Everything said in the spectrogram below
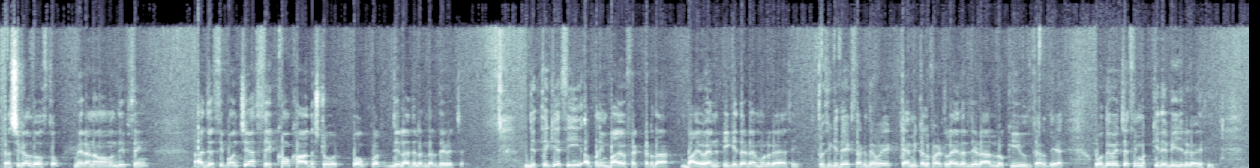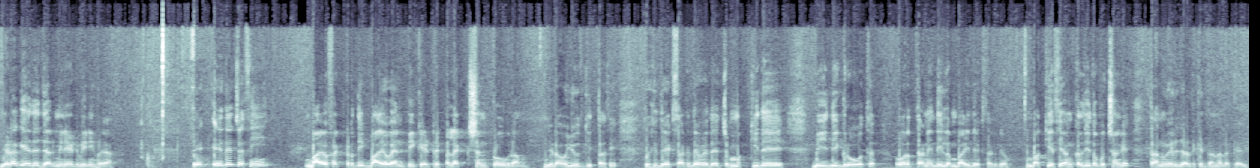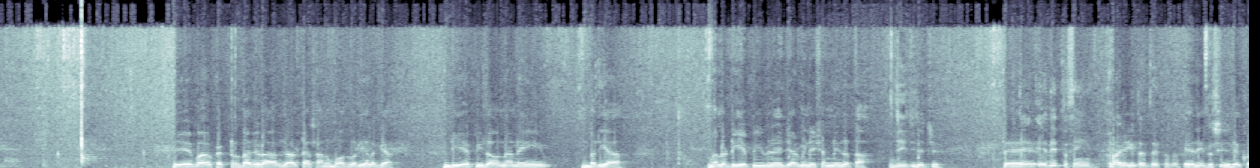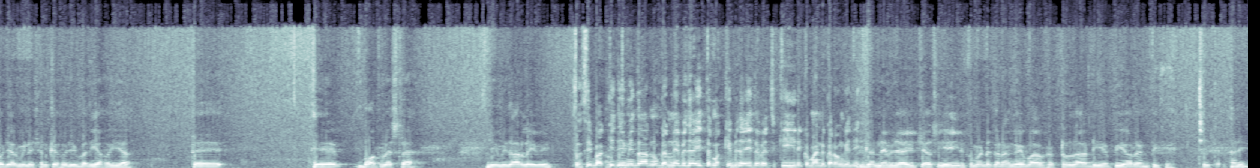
ਸਤਿ ਸ਼੍ਰੀ ਅਕਾਲ ਦੋਸਤੋ, ਮੇਰਾ ਨਾਮ ਅਮਨਦੀਪ ਸਿੰਘ। ਅੱਜ ਅਸੀਂ ਪਹੁੰਚੇ ਹਾਂ ਸੇਖੋਂ ਖਾਦ ਸਟੋਰ ਭੋਗਪੁਰ, ਜ਼ਿਲ੍ਹਾ ਜਲੰਧਰ ਦੇ ਵਿੱਚ, ਜਿੱਥੇ ਕਿ ਅਸੀਂ ਆਪਣੀ ਬਾਇਓ ਫੈਕਟਰ ਦਾ ਬਾਇਓ ਐਨਪੀਕੇ ਦਾ ਡੈਮੋ ਲਗਾਇਆ ਸੀ। ਤੁਸੀਂ ਕੀ ਦੇਖ ਸਕਦੇ ਹੋ, ਇਹ ਕੈਮੀਕਲ ਫਰਟੀਲਾਈਜ਼ਰ ਜਿਹੜਾ ਲੋਕੀ ਯੂਜ਼ ਕਰਦੇ ਆ, ਉਹਦੇ ਵਿੱਚ ਅਸੀਂ ਮੱਕੀ ਦੇ ਬੀਜ ਲਗਾਏ ਸੀ, ਜਿਹੜਾ ਕਿ ਇਹਦੇ ਜਰਮੀਨੇਟ ਵੀ ਨਹੀਂ ਹੋਇਆ। ਤੇ ਇਹਦੇ ਚ ਅਸੀਂ ਬਾਇਓ ਫੈਕਟਰ ਦੀ bio NPK triple action program ਜਿਹੜਾ ਉਹ ਯੂਜ਼ ਕੀਤਾ ਸੀ। ਤੁਸੀਂ ਦੇਖ ਸਕਦੇ ਹੋ ਇਹਦੇ ਚ ਮੱਕੀ ਦੇ ਬੀਜ ਦੀ ਗਰੋਥ ਔਰ ਤਣੇ ਦੀ ਲੰਬਾਈ ਦੇਖ ਸਕਦੇ ਹੋ। ਬਾਕੀ ਅਸੀਂ ਅੰਕਲ ਜੀ ਤੋਂ ਪੁੱਛਾਂਗੇ ਤੁਹਾਨੂੰ ਇਹ ਰਿਜ਼ਲਟ ਕਿੱਦਾਂ ਦਾ ਲੱਗਿਆ ਜੀ? ਇਹ ਬਾਇਓਫੈਕਟਰ ਦਾ ਜਿਹੜਾ ਰਿਜ਼ਲਟ ਹੈ ਸਾਨੂੰ ਬਹੁਤ ਵਧੀਆ ਲੱਗਿਆ। ਡੀਏਪੀ ਦਾ ਉਹਨਾਂ ਨਹੀਂ ਵਧੀਆ। ਮਤਲਬ ਡੀਏਪੀ ਨੇ ਜਰਮੀਨੇਸ਼ਨ ਨਹੀਂ ਦਿੱਤਾ ਜੀ ਜੀ। ਵਿੱਚ। ਤੇ ਇਹਦੀ ਤੁਸੀਂ ਹਾਈਟ ਤੇ ਦੇਖੋ। ਇਹਦੀ ਤੁਸੀਂ ਦੇਖੋ ਜਰਮੀਨੇਸ਼ਨ ਕਿਹੋ ਜੀ ਵਧੀਆ ਹੋਈ ਆ। ਤੇ ਇਹ ਬਹੁਤ ਬੈਸਟ ਹੈ ਜ਼ਿਮੀਦਾਰ ਲਈ ਵੀ। ਤੁਸੀਂ ਬਾਕੀ ਜ਼ਿਮੀਦਾਰ ਨੂੰ ਗੰਨੇ ਬਿਜਾਈ ਤੇ ਮੱਕੀ ਬਿਜਾਈ ਦੇ ਵਿੱਚ ਕੀ ਰਿਕਮੈਂਡ ਕਰੋਗੇ ਜੀ? ਗੰਨੇ ਬਿਜਾਈ ਚ ਅਸੀਂ ਇਹੀ ਰეკਮੈਂਡ ਕਰਾਂਗੇ ਬਾਇਓਫੈਕਟਰ ਦਾ ਡੀਏਪੀ ਔਰ ਐਨਪੀਕੇ ਠੀਕ ਹੈ। ਹਾਂਜੀ।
